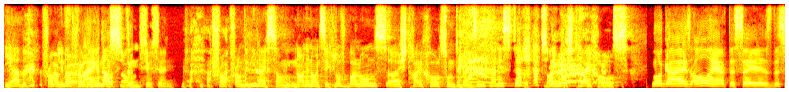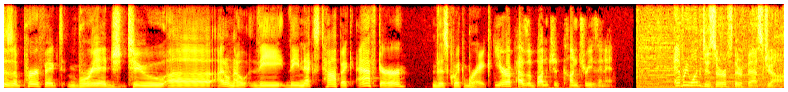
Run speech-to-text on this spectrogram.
yeah, but from you know from the Nena song, from, from the Nena song, 99 Luftballons, uh, Streichholz und Benzinkanister. So I know Streichholz. Well, guys, all I have to say is this is a perfect bridge to uh, I don't know the the next topic after this quick break. Europe has a bunch of countries in it. Everyone deserves their best job.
